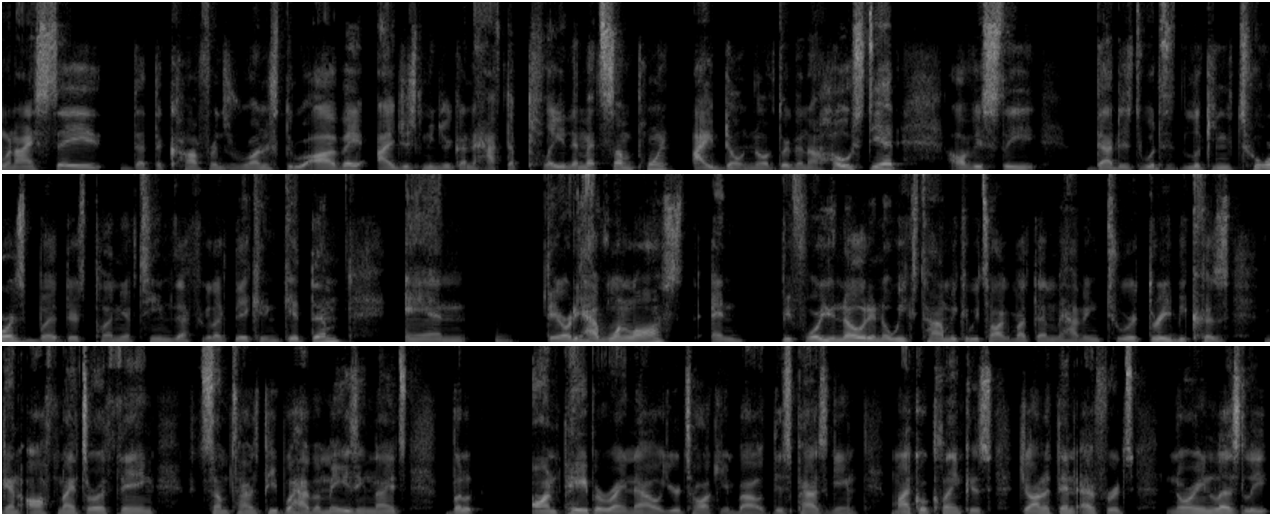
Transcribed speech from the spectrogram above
when I say that the conference runs through Ave, I just mean you're going to have to play them at some point. I don't know if they're going to host yet. Obviously, that is what it's looking towards, but there's plenty of teams that feel like they can get them. And they already have one loss. And before you know it, in a week's time, we could be talking about them having two or three because, again, off nights are a thing. Sometimes people have amazing nights, but on paper right now, you're talking about this past game, Michael Clankus, Jonathan Efforts, Noreen Leslie,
